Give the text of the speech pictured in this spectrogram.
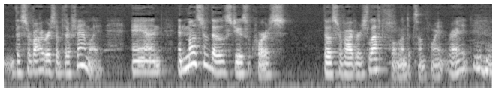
the survivors of their family, and and most of those Jews, of course, those survivors left Poland at some point, right? Mm-hmm.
